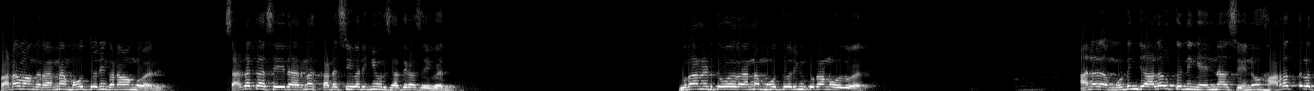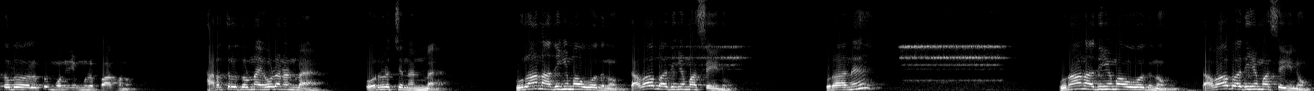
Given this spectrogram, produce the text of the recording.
கடன் வாங்குறாருன்னா மௌத்து வரைக்கும் கடன் வாங்குவாரு. சதக்கா செய்யறாருன்னா கடைசி வரைக்கும் ஒரு சதக்கா செய்வாரு. குரான் எடுத்து ஓதுறாருன்னா மூத்து வரைக்கும் குரான் ஓதுவார். அதனால முடிஞ்ச அளவுக்கு நீங்க என்ன செய்யணும்? ஹரத்துல தொழுவதற்கு முடிஞ்சு முடிஞ்சு பார்க்கணும். ஹரத்துல தொழுனா எவ்வளவு நன்மை? ஒரு லட்சம் நன்மை. குரான் அதிகமா ஓதணும். தவாப் அதிகமா செய்யணும். குரானு? குரான் அதிகமா ஓதணும். தவாப் அதிகமா செய்யணும்.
